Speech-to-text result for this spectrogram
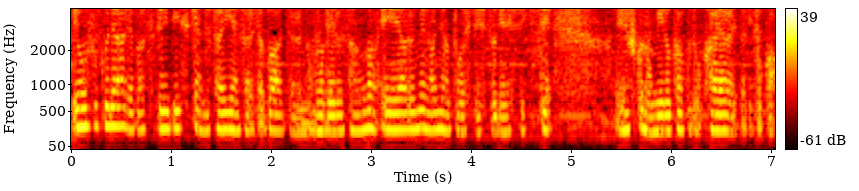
洋服であれば 3D スキャンで再現されたバーチャルのモデルさんが AR メガネを通して出現してきて、え、服の見る角度を変えられたりとか、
